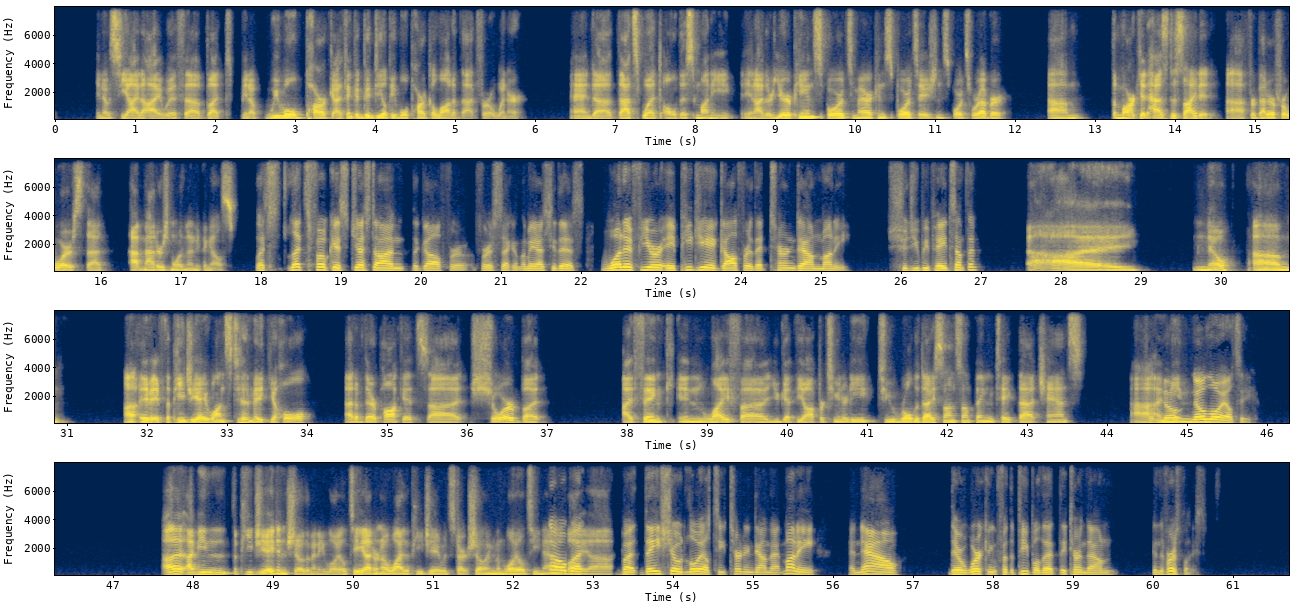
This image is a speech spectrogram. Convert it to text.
you know, see eye to eye with. But you know, we will park. I think a good deal people will park a lot of that for a winner, and uh, that's what all this money in either European sports, American sports, Asian sports, wherever, um, the market has decided, uh, for better or for worse, that that matters more than anything else. Let's let's focus just on the golf for for a second. Let me ask you this: What if you're a PGA golfer that turned down money? Should you be paid something? Uh, no. Um, uh, if, if the PGA wants to make you whole out of their pockets, uh, sure. But I think in life, uh, you get the opportunity to roll the dice on something, take that chance. Uh, So I no mean, no loyalty. uh, I mean, the PGA didn't show them any loyalty. I don't know why the PGA would start showing them loyalty now No, by, but- uh, but they showed loyalty turning down that money and now they're working for the people that they turned down in the first place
